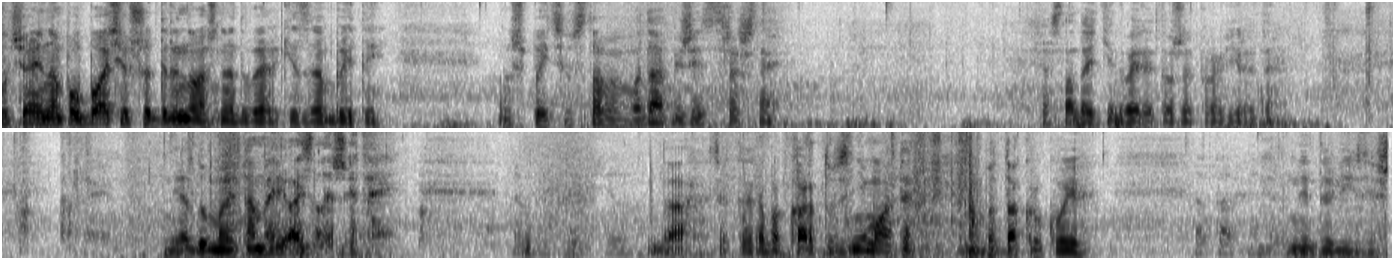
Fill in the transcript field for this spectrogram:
Случайно побачив, що дренаж на дверки забитий. От шпицю вставив, вода біжить страшне. Зараз треба ті двері теж провірити. Я думаю, там грязь лежить. Да, це треба карту знімати, бо так рукою не долізеш.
